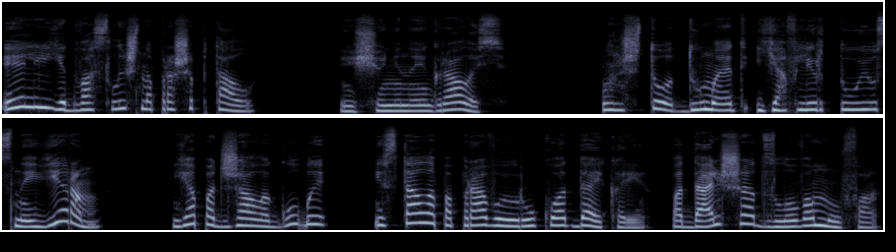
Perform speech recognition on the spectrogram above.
Элли едва слышно прошептал. «Еще не наигралась?» «Он что, думает, я флиртую с Нейвером?» Я поджала губы и стала по правую руку от Дайкари, подальше от злого муфа.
